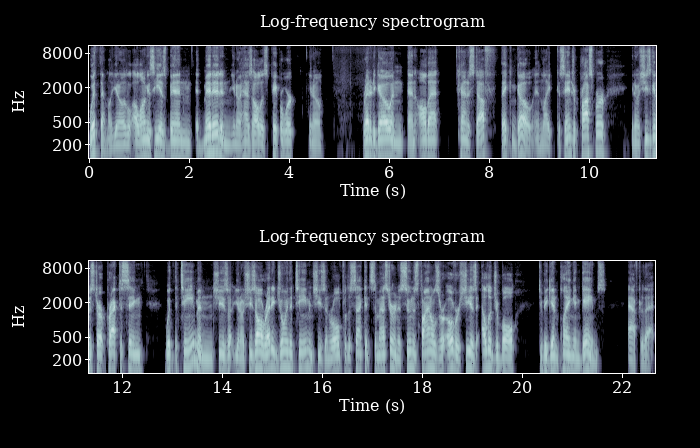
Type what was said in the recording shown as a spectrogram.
with them. You know, as long as he has been admitted and you know has all his paperwork, you know, ready to go and and all that kind of stuff, they can go. And like Cassandre Prosper, you know, she's going to start practicing with the team and she's you know she's already joined the team and she's enrolled for the second semester and as soon as finals are over she is eligible to begin playing in games after that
